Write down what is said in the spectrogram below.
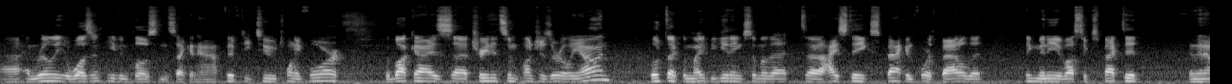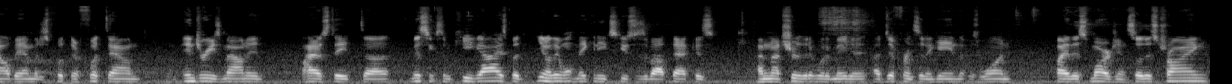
uh, and really it wasn't even close in the second half. 52-24. The Buckeyes uh, traded some punches early on. Looked like we might be getting some of that uh, high stakes back and forth battle that I think many of us expected, and then Alabama just put their foot down. Injuries mounted. Ohio State uh, missing some key guys, but you know they won't make any excuses about that because I'm not sure that it would have made a, a, difference in a game that was won by this margin. So this trying,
